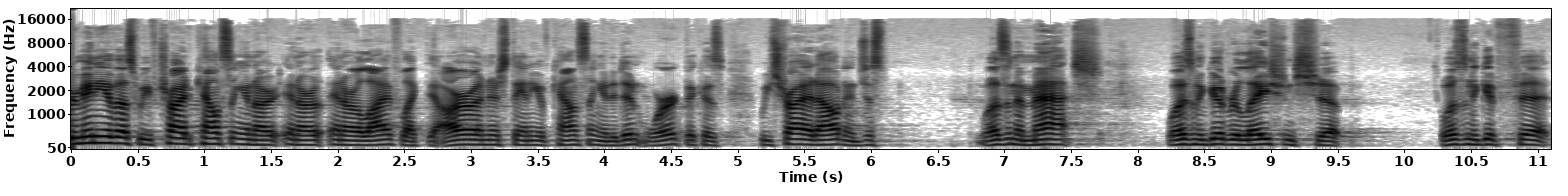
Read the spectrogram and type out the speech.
For many of us, we've tried counseling in our, in our, in our life, like the, our understanding of counseling, and it didn't work because we tried it out and it just wasn't a match, wasn't a good relationship, wasn't a good fit.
